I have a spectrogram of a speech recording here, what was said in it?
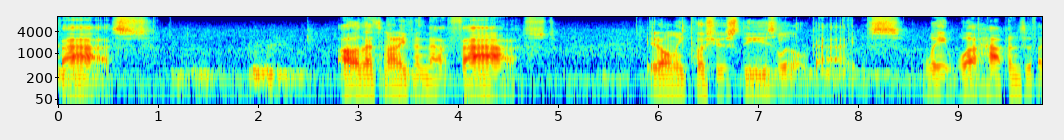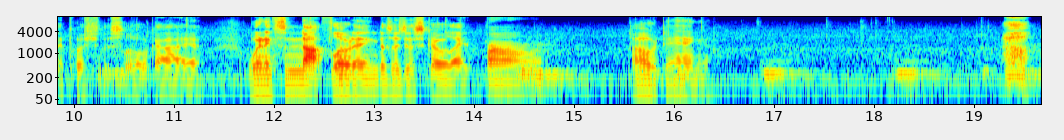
fast. Oh, that's not even that fast. It only pushes these little guys. Wait, what happens if I push this little guy? When it's not floating, does it just go like... Oh, dang.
